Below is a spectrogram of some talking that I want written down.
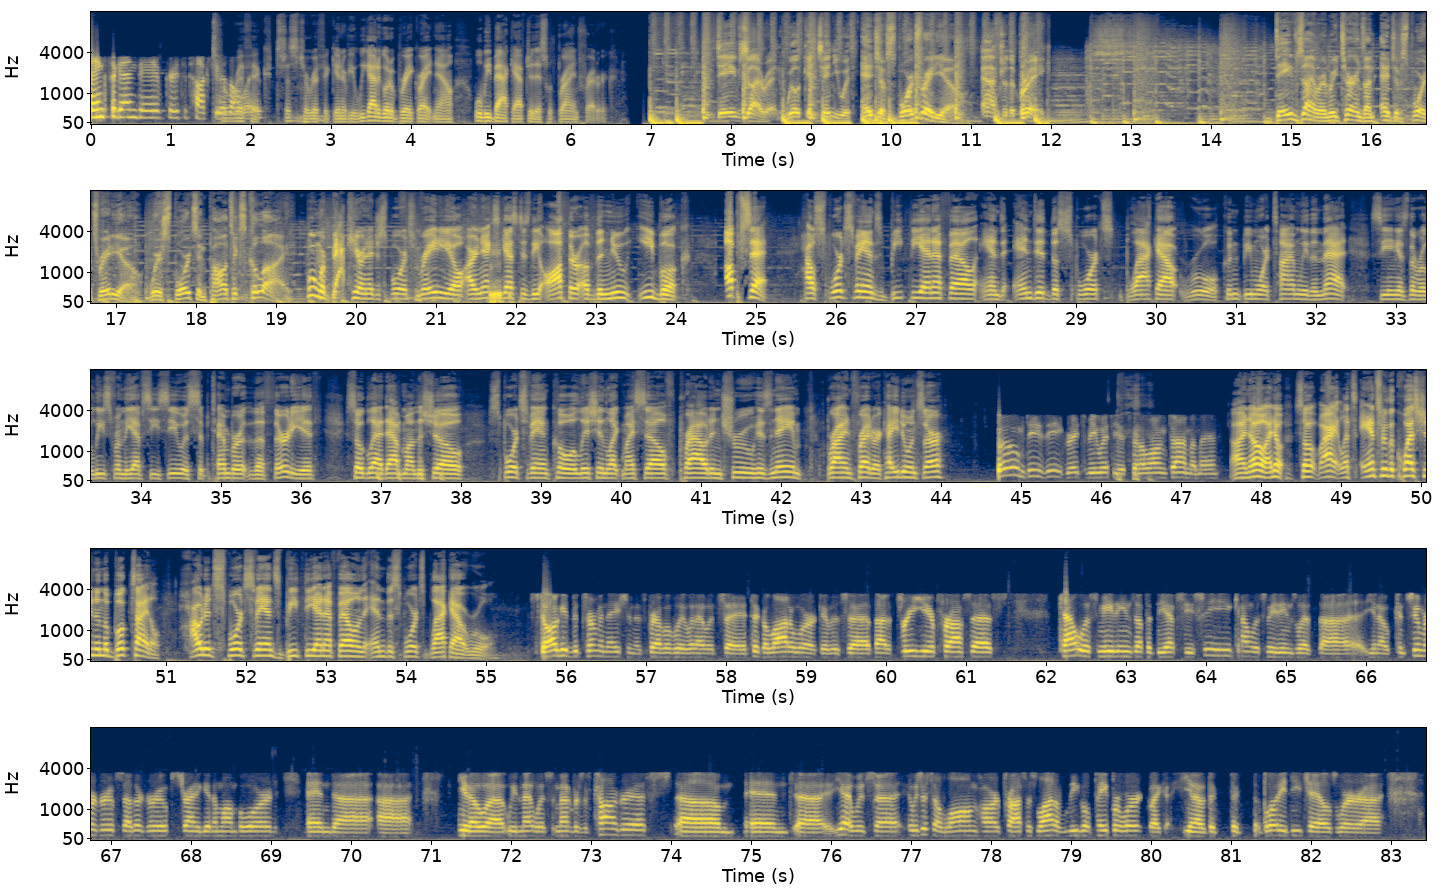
Thanks again, Dave. Great to talk to terrific. you as always. Just terrific interview. We got to go to break right now. We'll be back after this with Brian Frederick. Dave Zirin will continue with Edge of Sports Radio after the break. Dave Zirin returns on Edge of Sports Radio, where sports and politics collide. Boom, we're back here on Edge of Sports Radio. Our next guest is the author of the new ebook, Upset How Sports Fans Beat the NFL and Ended the Sports Blackout Rule. Couldn't be more timely than that, seeing as the release from the FCC was September the 30th. So glad to have him on the show. Sports Fan Coalition, like myself, proud and true. His name, Brian Frederick. How you doing, sir? Boom, DZ. Great to be with you. It's been a long time, my man. I know, I know. So, all right, let's answer the question in the book title. How did sports fans beat the NFL and end the sports blackout rule? Dogged determination is probably what I would say. It took a lot of work. It was uh, about a three year process, countless meetings up at the FCC, countless meetings with, uh, you know, consumer groups, other groups, trying to get them on board. And, uh, uh, you know, uh, we met with some members of Congress, um, and uh, yeah, it was uh, it was just a long, hard process. A lot of legal paperwork, like you know, the the, the bloody details were uh,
